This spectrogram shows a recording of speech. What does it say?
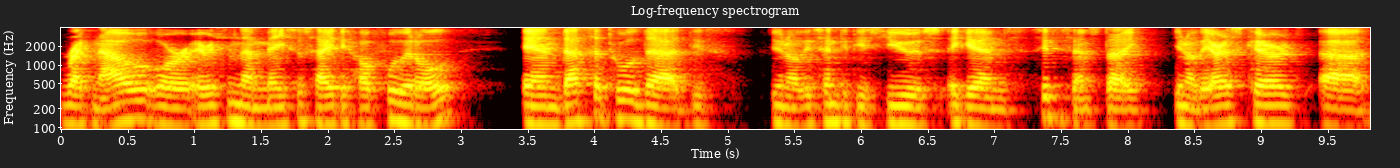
right now or everything that makes society helpful at all. And that's a tool that these you know these entities use against citizens. Like you know they are scared uh,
